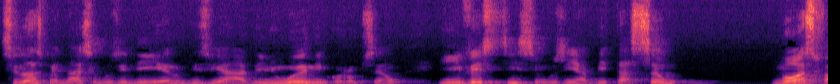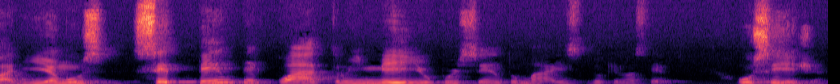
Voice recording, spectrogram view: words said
Se nós pegássemos o dinheiro desviado em um ano em corrupção e investíssemos em habitação, nós faríamos 74,5% mais do que nós temos. Ou seja,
